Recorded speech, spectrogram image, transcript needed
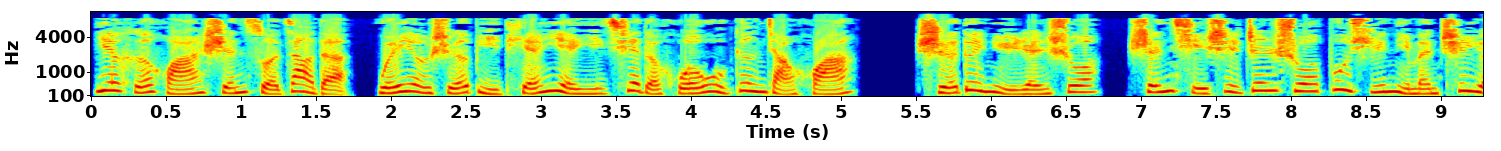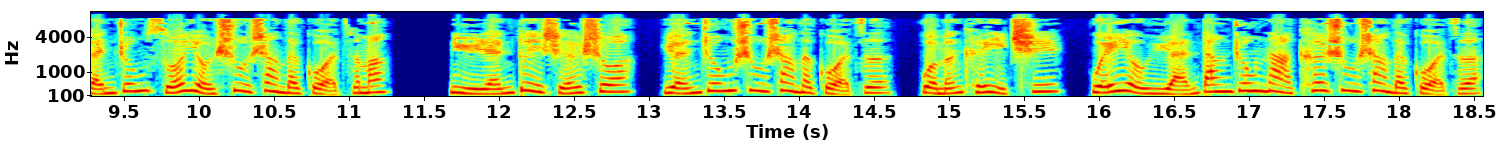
耶和华神所造的，唯有蛇比田野一切的活物更狡猾。蛇对女人说。神岂是真说不许你们吃园中所有树上的果子吗？女人对蛇说：“园中树上的果子我们可以吃，唯有园当中那棵树上的果子，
